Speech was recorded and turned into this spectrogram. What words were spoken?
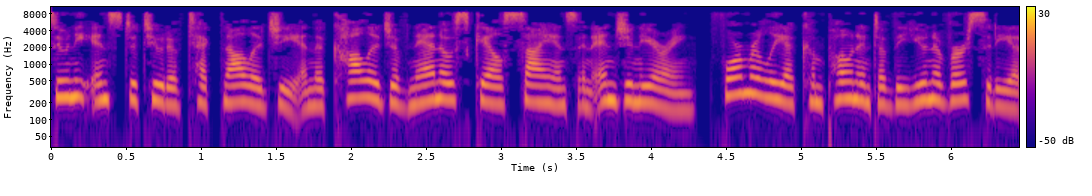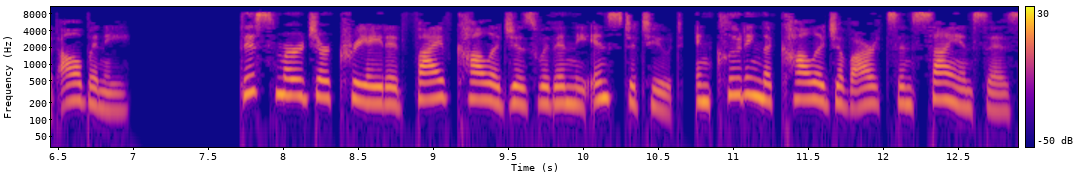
SUNY Institute of Technology and the College of Nanoscale Science and Engineering, formerly a component of the University at Albany. This merger created five colleges within the institute, including the College of Arts and Sciences,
